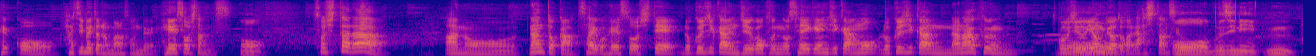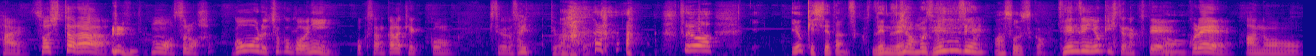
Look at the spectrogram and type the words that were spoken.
へこう初めてのマラソンで並走したんです。おそしたらあのーなんとか最後並走して6時間15分の制限時間を6時間7分54秒とかで走ったんですよ。おお無事に。うん。はい、そしたら もうそのはゴール直後に奥さんから結婚してくださいって言われ それは予期してたんですか？全然？ていやもう全然。あそうですか。全然予期してなくて、うん。これあの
